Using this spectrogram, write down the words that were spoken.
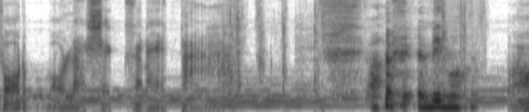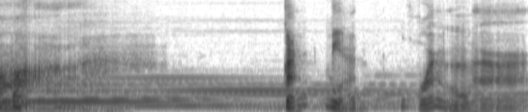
fórmula secreta. Ah, el mismo. Oh. Bien, huela.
